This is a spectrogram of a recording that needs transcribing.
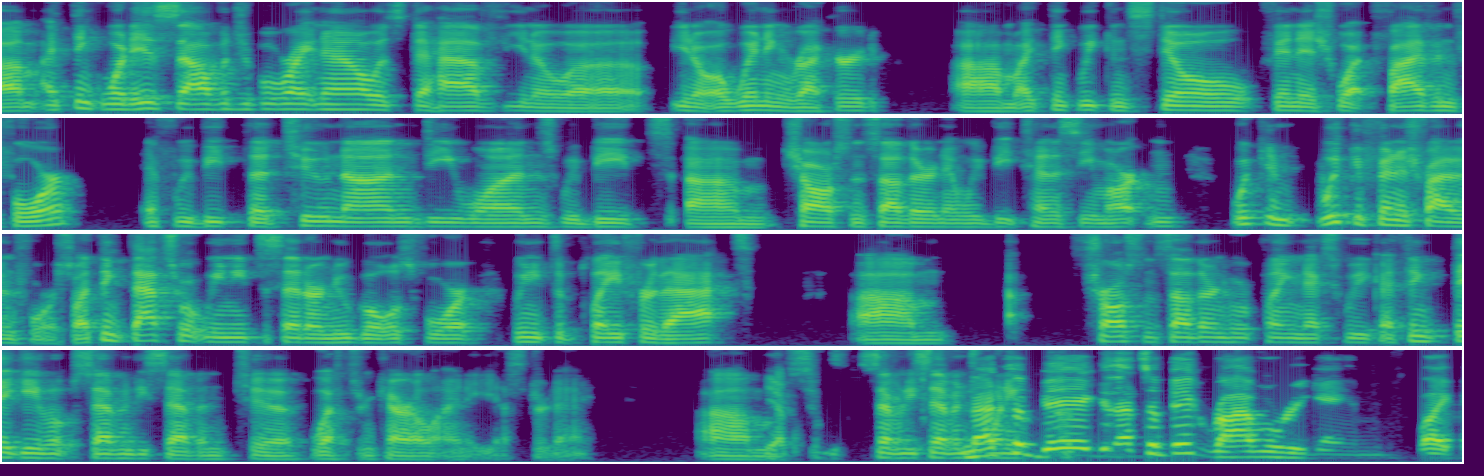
Um, I think what is salvageable right now is to have you know a you know a winning record. Um, I think we can still finish what five and four if we beat the two non D ones. We beat um, Charleston Southern and we beat Tennessee Martin. We can we can finish five and four. So I think that's what we need to set our new goals for. We need to play for that. Um, Charleston Southern, who are playing next week, I think they gave up 77 to Western Carolina yesterday. Um, yep. 77 That's a big that's a big rivalry game, like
